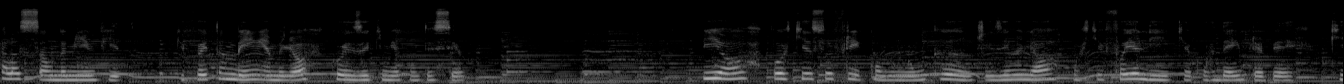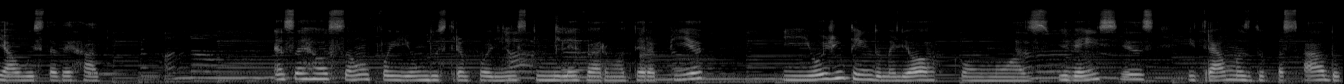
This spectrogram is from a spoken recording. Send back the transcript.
relação da minha vida, que foi também a melhor coisa que me aconteceu. Pior porque sofri como nunca antes, e melhor porque foi ali que acordei para ver que algo estava errado. Essa relação foi um dos trampolins que me levaram à terapia e hoje entendo melhor como as vivências e traumas do passado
